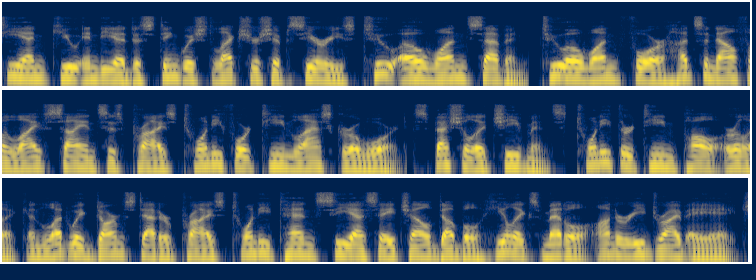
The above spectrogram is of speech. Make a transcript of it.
TNQ India Distinguished Lectureship Series 2017-2014 Hudson Alpha Life Sciences Prize 2014 Lasker Award Special Achievements 2013 Paul Ehrlich and Ludwig Darmstaedter Prize 2010 CSHL Double Helix Medal honoree Drive AH.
